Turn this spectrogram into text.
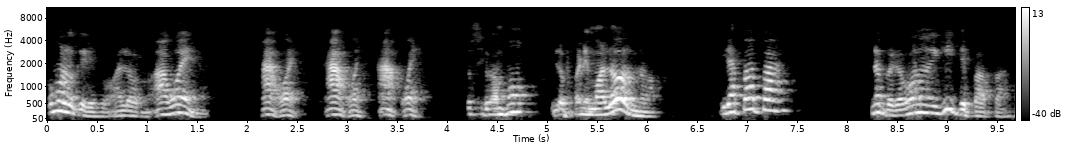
¿Cómo lo querés vos? Al horno. Ah, bueno. Ah, bueno. Ah, bueno. Ah, bueno. Entonces vamos y lo ponemos al horno. ¿Y la papa? No, pero vos no dijiste papa.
